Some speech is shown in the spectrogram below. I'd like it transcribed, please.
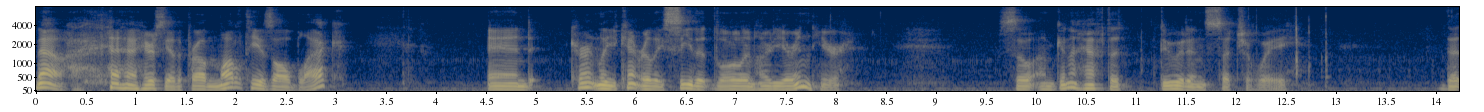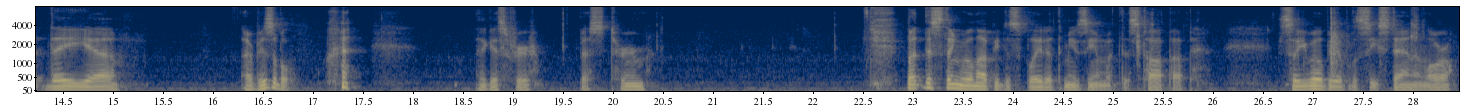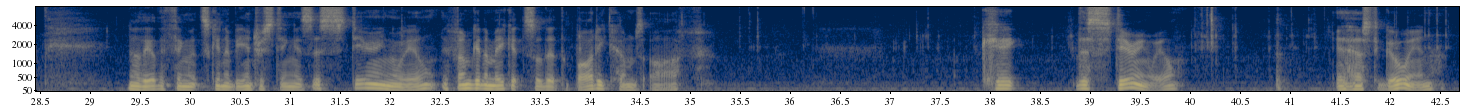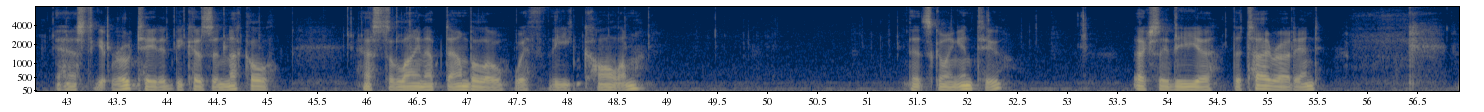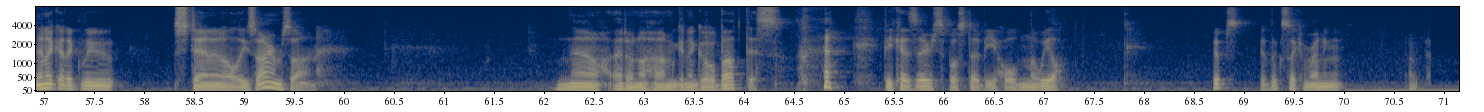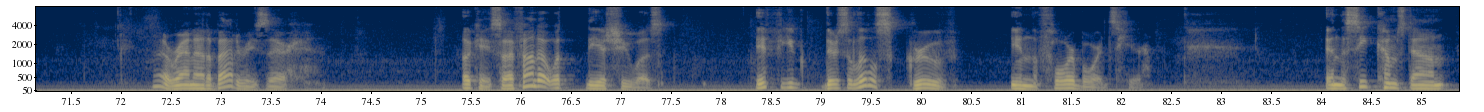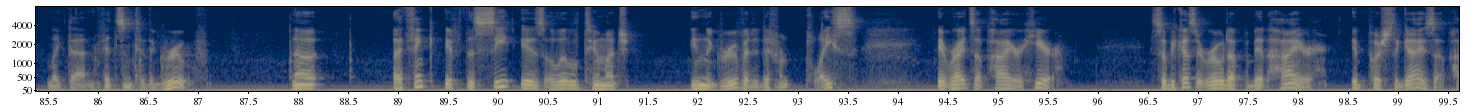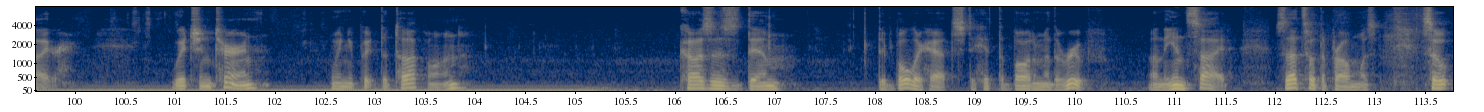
Now, here's the other problem. Model T is all black. And currently you can't really see that Laurel and Hardy are in here. So I'm going to have to do it in such a way that they uh, are visible. I guess for best term. But this thing will not be displayed at the museum with this top up. So you will be able to see Stan and Laurel. Now the other thing that's going to be interesting is this steering wheel. If I'm going to make it so that the body comes off, Okay, this steering wheel, it has to go in, it has to get rotated because the knuckle has to line up down below with the column that's going into. Actually the uh, the tie rod end. Then I got to glue Stan and all these arms on. Now I don't know how I'm gonna go about this because they're supposed to be holding the wheel Oops, it looks like I'm running. Oh. I ran out of batteries there. Okay, so I found out what the issue was. If you there's a little groove in the floorboards here, and the seat comes down like that and fits into the groove. Now, I think if the seat is a little too much in the groove at a different place, it rides up higher here. So because it rode up a bit higher, it pushed the guys up higher. Which in turn, when you put the top on, causes them, their bowler hats, to hit the bottom of the roof on the inside. So that's what the problem was. So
